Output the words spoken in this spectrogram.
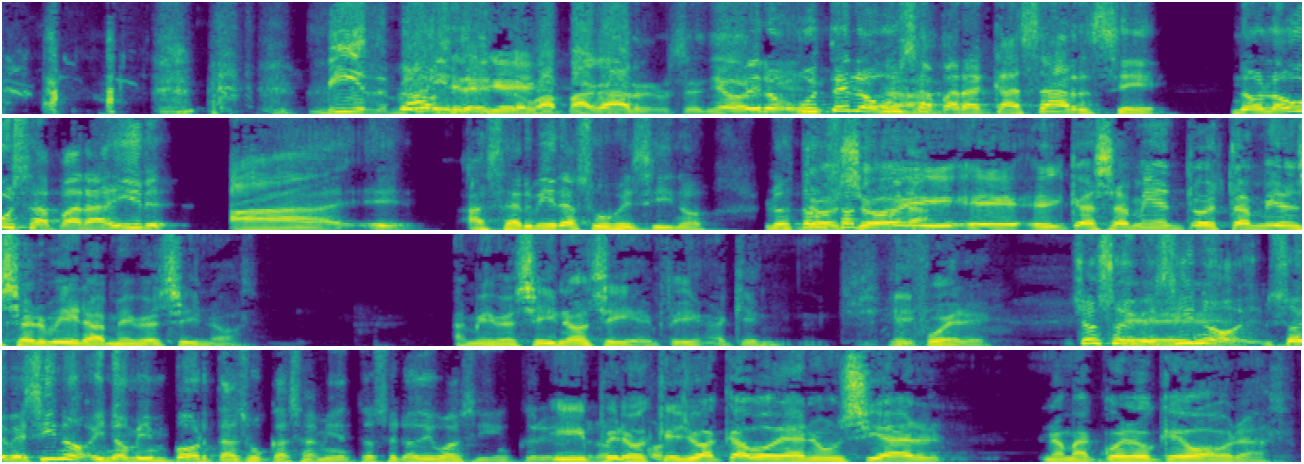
Bid- Pero Biden que- lo va a pagar, señor. pero usted lo Ah. usa para casarse, no lo usa para ir a, eh, a servir a sus vecinos. Lo está Yo usando soy, para- eh, el casamiento es también servir a mis vecinos. A mis vecinos, sí, en fin, a quien, quien fuere. Yo soy Eh, vecino, soy vecino y no me importa su casamiento, se lo digo así. creo, Y, no pero es que yo acabo de anunciar, no me acuerdo qué obras.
